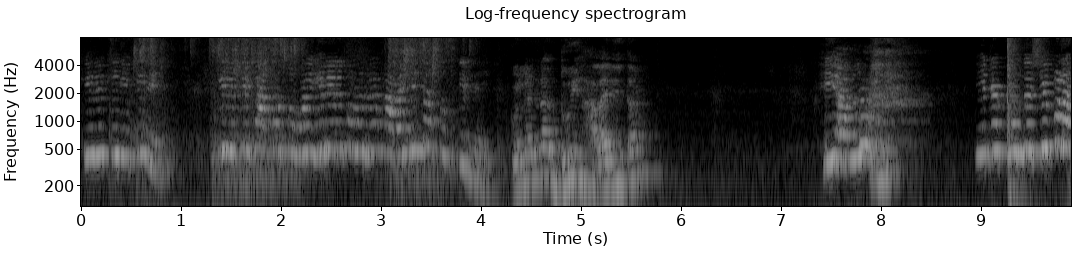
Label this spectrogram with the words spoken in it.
কিরে কিরে কিরে? কিরে তুই কাপড় তো গেলে কোনো খাবার দিতে আসছিস কি নেই কইলেন না দুই হালাই দিতাম। হি আল্লাহ এটা কোন দেশে পড়া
